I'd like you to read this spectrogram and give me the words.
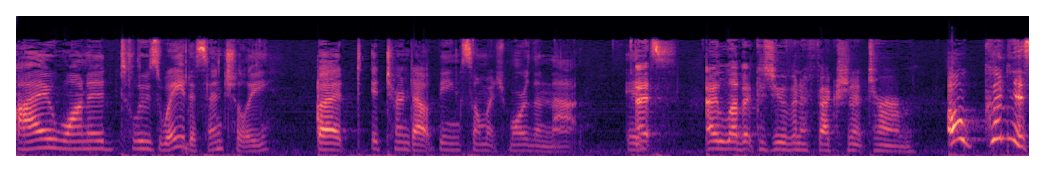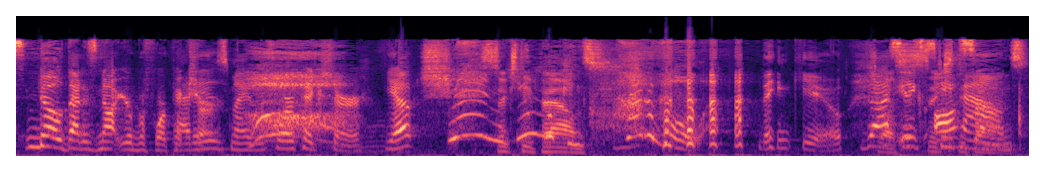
I wanted to lose weight essentially, but it turned out being so much more than that. I, It's I love it because you have an affectionate term. Oh goodness, no, that is not your before that picture. is my before picture. Yep. Jen, 60 you pounds. Look incredible. Thank you. That's Lost 60 awesome. pounds.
